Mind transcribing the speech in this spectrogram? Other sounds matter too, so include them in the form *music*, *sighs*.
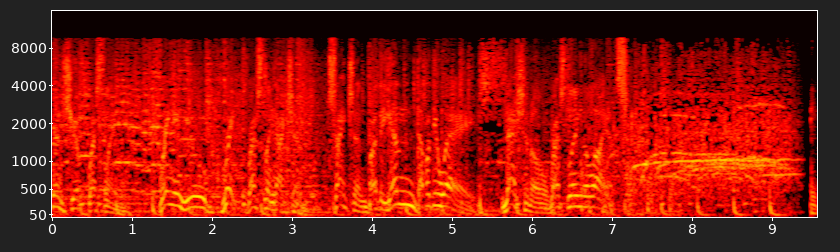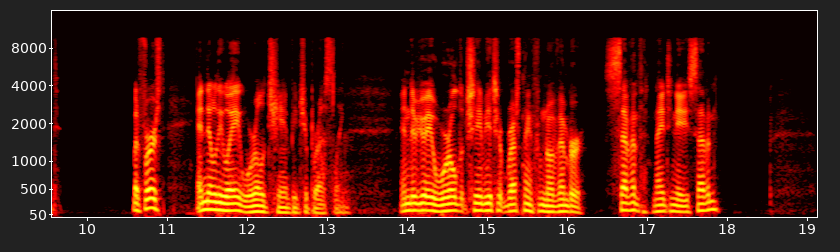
Championship Wrestling, bringing you great wrestling action, sanctioned by the NWA, National Wrestling Alliance. But first, NWA World Championship Wrestling. NWA World Championship Wrestling from November 7th, 1987.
